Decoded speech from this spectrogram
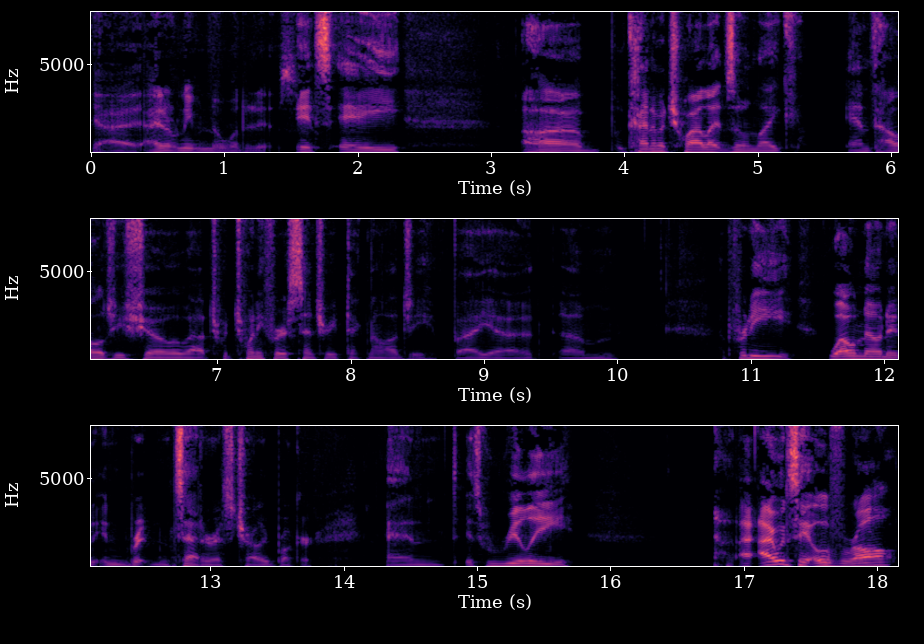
Yeah, I, I don't even know what it is. It's a uh, kind of a Twilight Zone like anthology show about tw- 21st century technology by uh, um, a pretty well known in, in Britain satirist Charlie Brooker, and it's really. I I would say overall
